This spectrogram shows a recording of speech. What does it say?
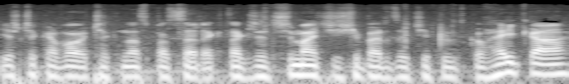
Jeszcze kawałeczek na spacerek, także trzymajcie się bardzo cieplutko, hejka.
